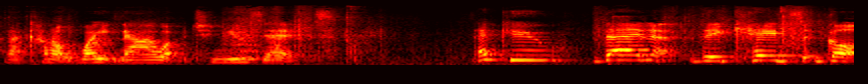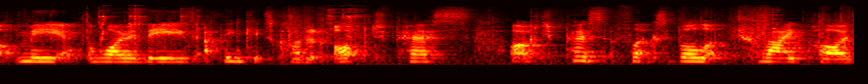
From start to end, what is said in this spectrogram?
and I cannot wait now to use it. Thank you. Then the kids got me one of these, I think it's called an octopus octopus flexible tripod.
